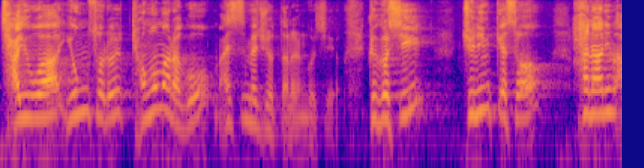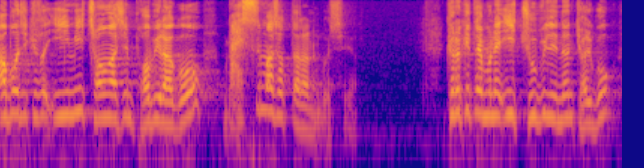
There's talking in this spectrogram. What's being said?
자유와 용서를 경험하라고 말씀해 주셨다는 것이에요. 그것이 주님께서 하나님 아버지께서 이미 정하신 법이라고 말씀하셨다는 것이에요. 그렇기 때문에 이 주빌리는 결국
